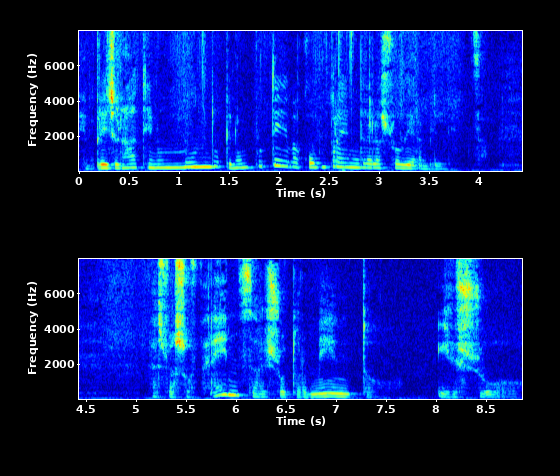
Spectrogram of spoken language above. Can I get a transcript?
imprigionata in un mondo che non poteva comprendere la sua vera bellezza. La sua sofferenza, il suo tormento, il suo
